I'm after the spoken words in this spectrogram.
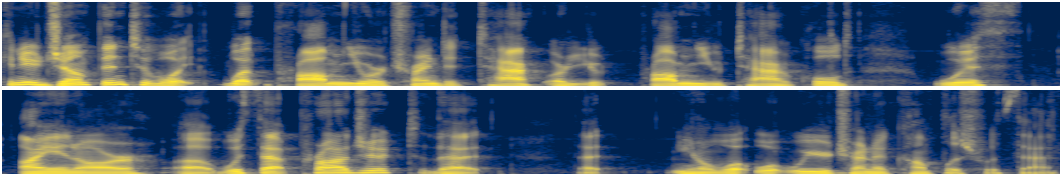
Can you jump into what what problem you were trying to tackle or your problem you tackled with INR uh, with that project? That that you know what what were you trying to accomplish with that?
